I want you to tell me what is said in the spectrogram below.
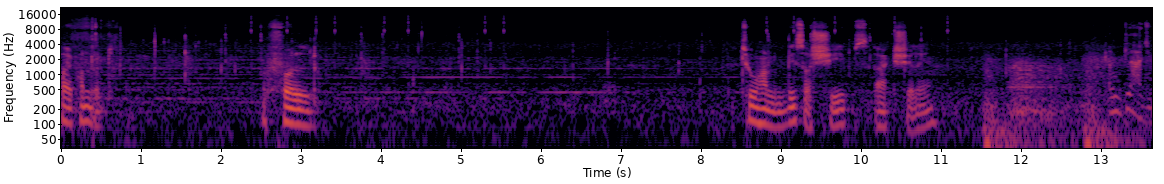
five hundred. Full. Two hundred. These are sheeps, actually. I'm glad you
